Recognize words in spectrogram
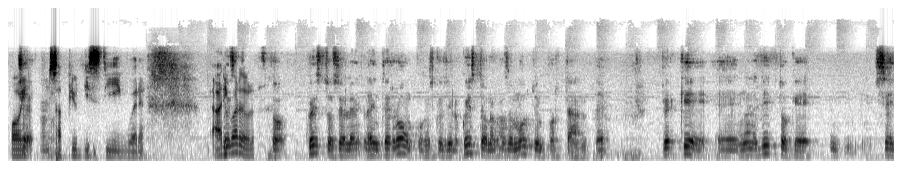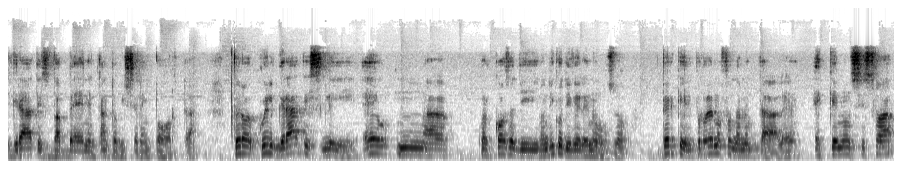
poi certo. non sa più distinguere. A riguardo... questo, questo, se la, la interrompo, mi scusi, questa è una cosa molto importante perché eh, non è detto che se è gratis va bene, tanto chi se ne importa però quel gratis lì è una, qualcosa di, non dico di velenoso, perché il problema fondamentale è che non si sa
